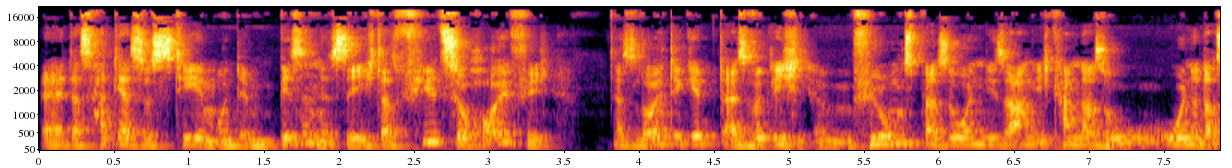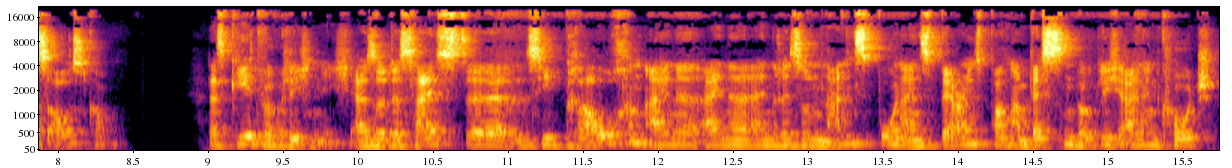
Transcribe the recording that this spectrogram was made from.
äh, das hat ja System. Und im Business sehe ich das viel zu häufig, dass es Leute gibt, also wirklich ähm, Führungspersonen, die sagen, ich kann da so ohne das auskommen. Das geht wirklich nicht. Also das heißt, äh, sie brauchen eine, eine, einen Resonanzboden, einen Sparingspartner, am besten wirklich einen Coach,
